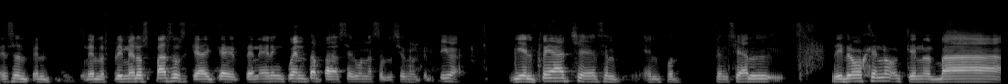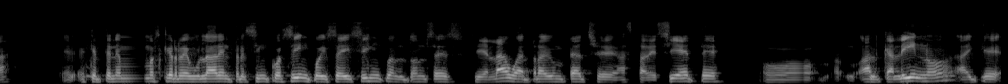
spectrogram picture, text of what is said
es el, de los primeros pasos que hay que tener en cuenta para hacer una solución nutritiva. Y el pH es el, el potencial de hidrógeno que nos va, que tenemos que regular entre 5,5 y 6,5. Entonces, si el agua trae un pH hasta de 7 o alcalino, hay que,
